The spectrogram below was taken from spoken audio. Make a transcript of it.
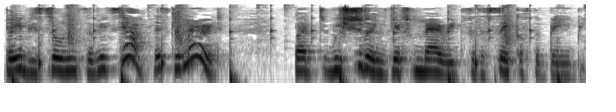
baby's thrown into the mix, yeah, let's get married. But we shouldn't get married for the sake of the baby.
